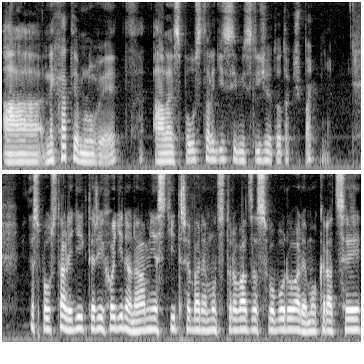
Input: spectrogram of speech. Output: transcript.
a nechat je mluvit, ale spousta lidí si myslí, že je to tak špatně. Je spousta lidí, kteří chodí na náměstí třeba demonstrovat za svobodu a demokracii,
